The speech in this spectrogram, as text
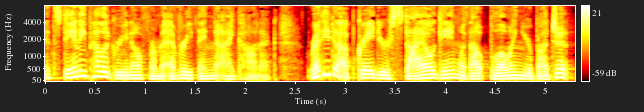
it's Danny Pellegrino from Everything Iconic. Ready to upgrade your style game without blowing your budget?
